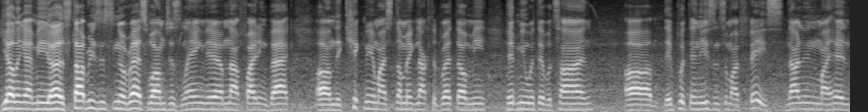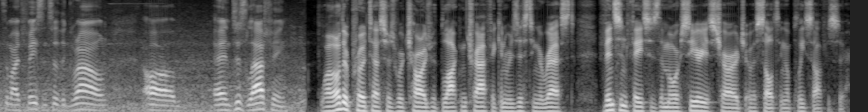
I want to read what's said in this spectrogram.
yelling at me, uh, stop resisting arrest while I'm just laying there. I'm not fighting back. Um, they kicked me in my stomach, knocked the breath out me, hit me with their baton. Um, they put their knees into my face, not in my head, into my face, into the ground, um, and just laughing. While other protesters were charged with blocking traffic and resisting arrest, Vincent faces the more serious charge of assaulting a police officer.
